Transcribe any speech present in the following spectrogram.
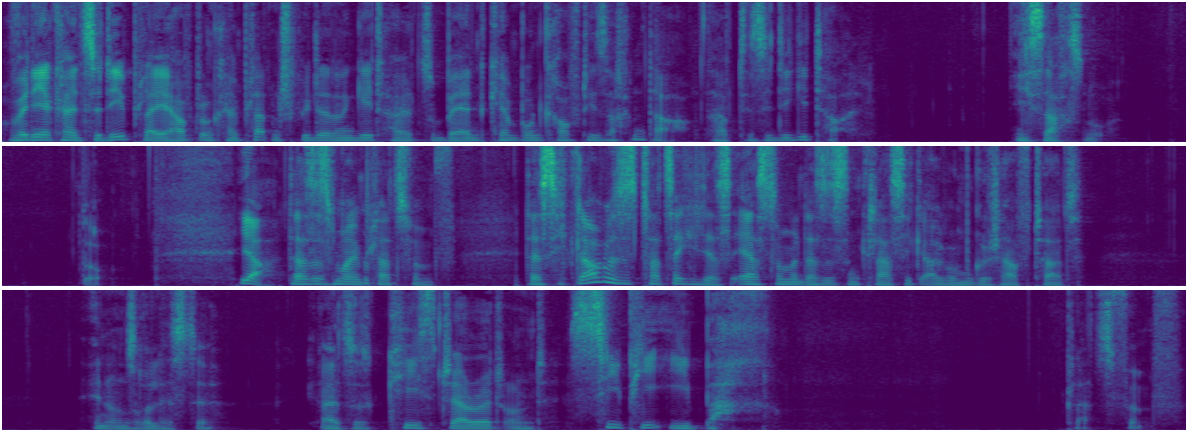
Und wenn ihr keinen CD-Player habt und keinen Plattenspieler, dann geht halt zu Bandcamp und kauft die Sachen da. Dann habt ihr sie digital. Ich sag's nur. So. Ja, das ist mein Platz 5. Das, ich glaube, es ist tatsächlich das erste Mal, dass es ein Klassikalbum geschafft hat in unsere Liste. Also Keith Jarrett und CPE Bach. Platz 5.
